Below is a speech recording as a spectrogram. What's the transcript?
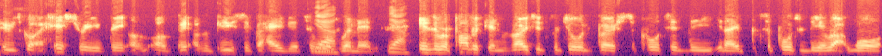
who's got a history of, be, of, of, bit of abusive behaviour towards Yeah. women, Yeah. is a Republican, voted for George Bush, supported the, you know, supported the Iraq War.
